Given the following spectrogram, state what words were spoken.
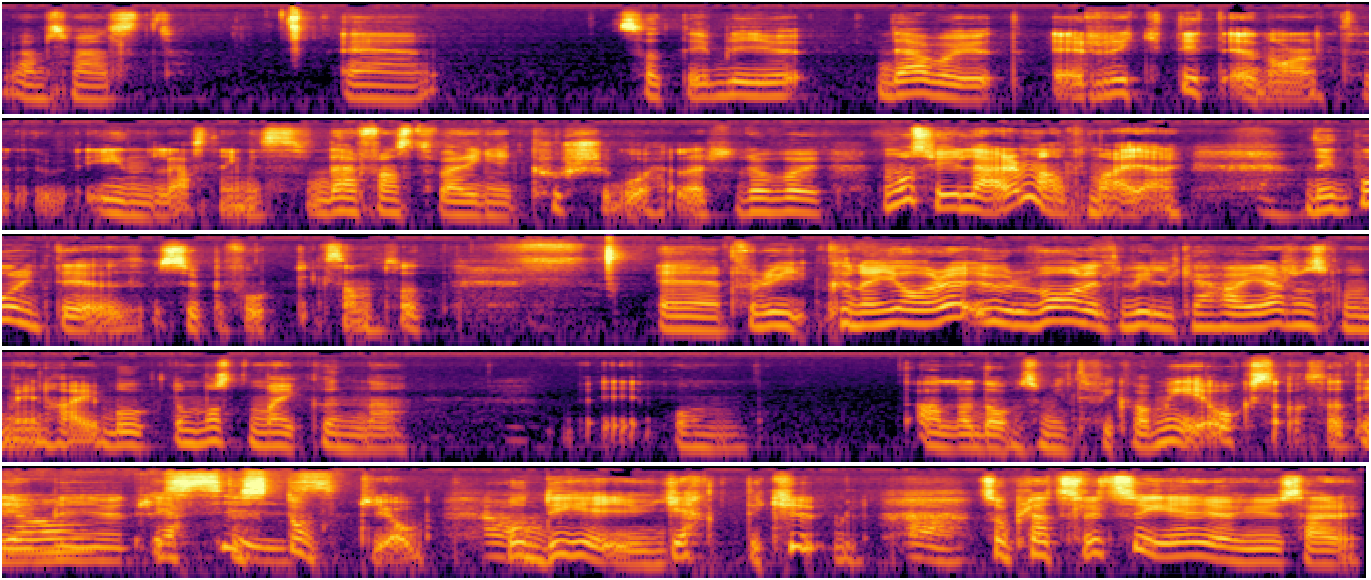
vem som helst. Eh, så det blir ju, det här var ju ett riktigt enormt inläsnings... Där fanns tyvärr ingen kurs att gå heller. Så det var ju, då måste jag ju lära mig allt om hajar. Det går inte superfort liksom. Så att, eh, för att kunna göra urvalet vilka hajar som ska vara med i en hajbok, då måste man ju kunna eh, om alla de som inte fick vara med också. Så det Ja, blir ju ett precis. jättestort jobb. Och det är ju jättekul. Ja. Så plötsligt så är jag ju så här,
